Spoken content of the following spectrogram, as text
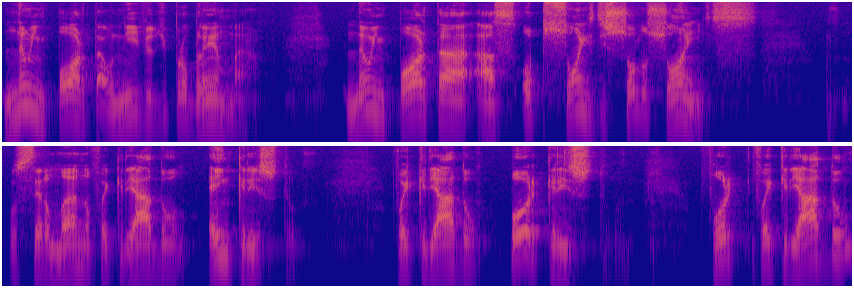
Não importa o nível de problema, não importa as opções de soluções. O ser humano foi criado em Cristo, foi criado por Cristo, foi, foi criado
